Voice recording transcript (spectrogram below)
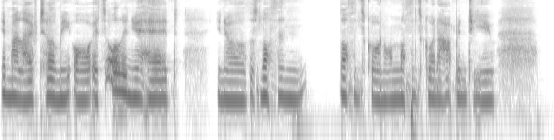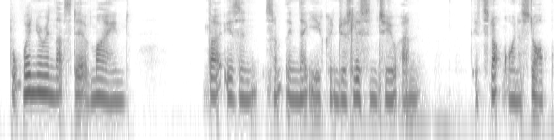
in my life tell me, "Oh, it's all in your head. You know, there's nothing, nothing's going on. Nothing's going to happen to you." But when you're in that state of mind, that isn't something that you can just listen to and it's not going to stop.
